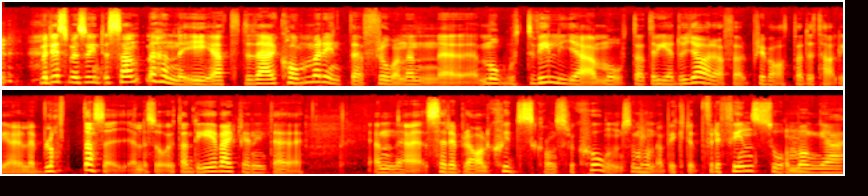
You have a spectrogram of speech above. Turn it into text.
Men det som är så intressant med henne är att det där kommer inte från en eh, motvilja mot att redogöra för privata detaljer eller blotta sig eller så, utan det är verkligen inte en eh, cerebral skyddskonstruktion som hon har byggt upp, för det finns så mm. många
